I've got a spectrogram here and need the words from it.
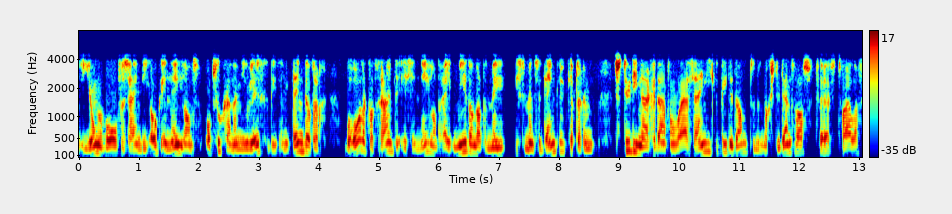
jonge wolven zijn die ook in Nederland op zoek gaan naar een nieuw leefgebied. En ik denk dat er behoorlijk wat ruimte is in Nederland. Eigenlijk meer dan dat de meeste mensen denken. Ik heb er een studie naar gedaan van waar zijn die gebieden dan, toen ik nog student was, 2012.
